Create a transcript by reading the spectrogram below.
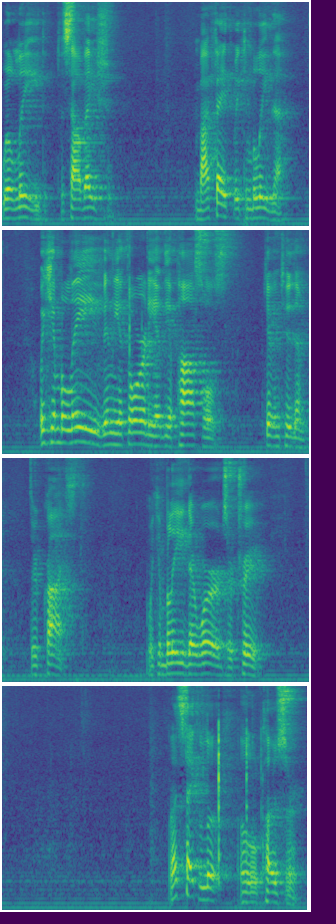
will lead to salvation. And by faith, we can believe that. We can believe in the authority of the apostles given to them through Christ. We can believe their words are true. Let's take a look a little closer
